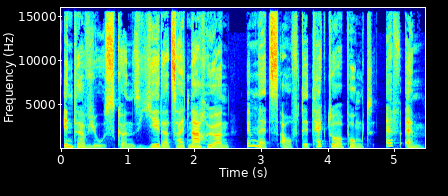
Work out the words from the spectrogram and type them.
Interviews können Sie jederzeit nachhören im Netz auf detektor.fm.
